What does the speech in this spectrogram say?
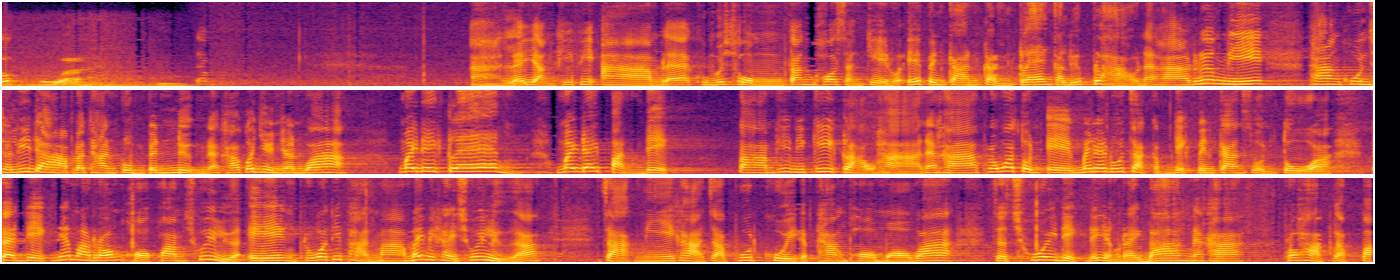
ก็กลัวอะและอย่างที่พี่อาร์มและคุณผู้ชมตั้งข้อสังเกตว่าเอ๊ะเป็นการกลั่นแกล้งกันหรือเปล่านะคะ เรื่องนี้ทางคุณชลิดาประธานกลุ่มเป็นหนึ่งนะคะ ก็ยืนยันว่าไม่ได้แกล้ง ไม่ได้ปั่นเด็ก ตามที่นิกกี้กล่าวหานะคะ เพราะว่าตนเองไม่ได้รู้จักกับเด็กเป็นการส่วนตัว แต่เด็กเนี่ยมาร้องขอความช่วยเหลือเอง เพราะว่าที่ผ่านมาไม่มีใครช่วยเหลือ จากนี้ค่ะจะพูดคุยกับทางพอมว่าจะช่วยเด็กได้อย่างไรบ้างนะคะ ราะหากกลับไป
